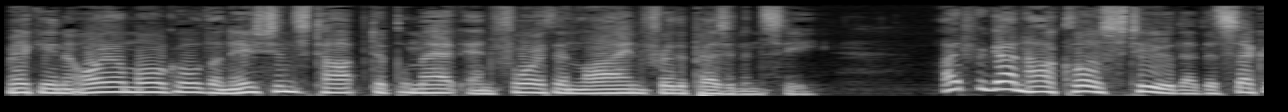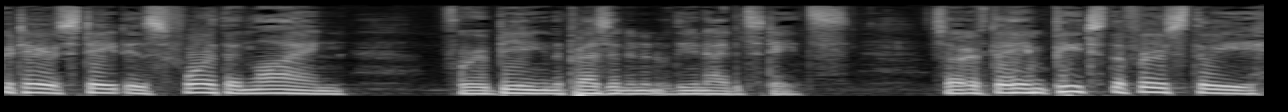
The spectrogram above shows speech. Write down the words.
making the oil mogul the nation's top diplomat and fourth in line for the presidency. I'd forgotten how close, too, that the Secretary of State is fourth in line for being the President of the United States. So if they impeach the first three,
